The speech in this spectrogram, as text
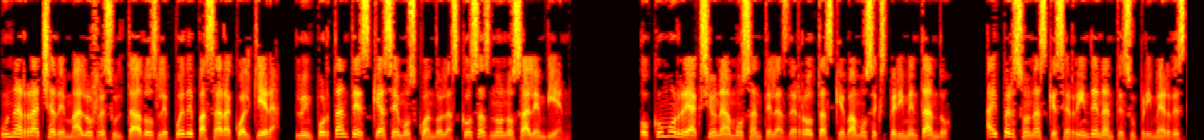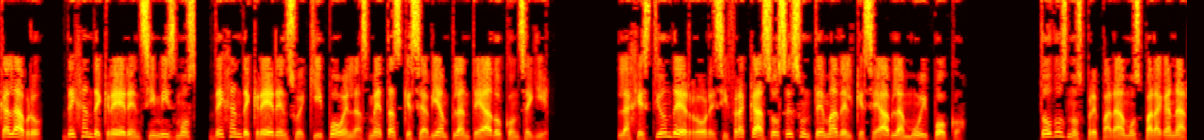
Una racha de malos resultados le puede pasar a cualquiera, lo importante es qué hacemos cuando las cosas no nos salen bien. O cómo reaccionamos ante las derrotas que vamos experimentando. Hay personas que se rinden ante su primer descalabro, dejan de creer en sí mismos, dejan de creer en su equipo o en las metas que se habían planteado conseguir. La gestión de errores y fracasos es un tema del que se habla muy poco. Todos nos preparamos para ganar,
